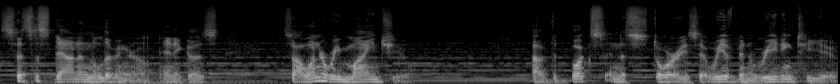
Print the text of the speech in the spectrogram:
sits us down in the living room and he goes, So I want to remind you of the books and the stories that we have been reading to you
